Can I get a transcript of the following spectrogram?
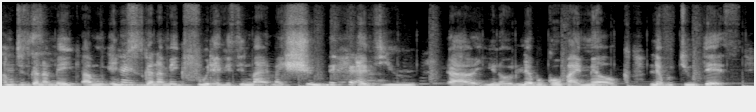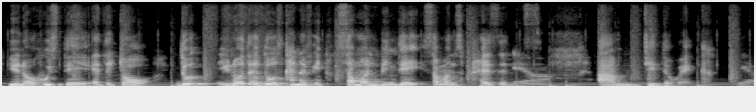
i'm just gonna make i'm just gonna make food. Have you seen my my shoe? Have you uh you know level go buy milk? Level do this? You know who's there at the door? Tho- you know th- those kind of someone being there someone's presence Yeah. um did the work. Yeah.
